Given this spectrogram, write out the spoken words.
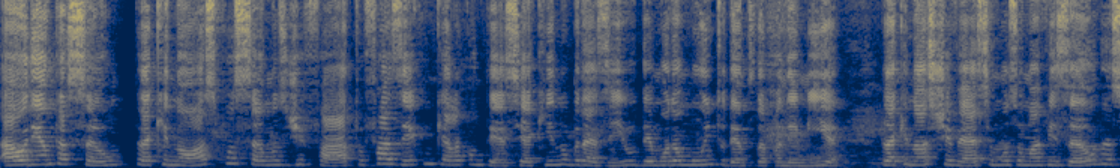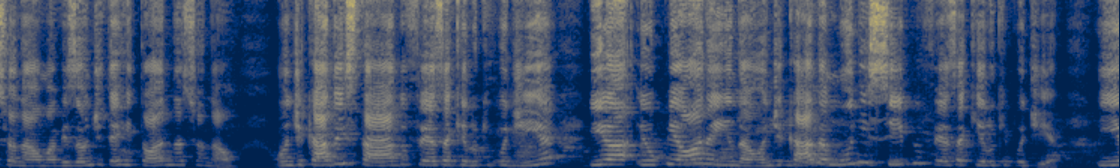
a orientação para que nós possamos, de fato, fazer com que ela aconteça. E aqui no Brasil, demorou muito dentro da pandemia para que nós tivéssemos uma visão nacional, uma visão de território nacional, onde cada estado fez aquilo que podia e, a, e o pior ainda, onde cada município fez aquilo que podia. E,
